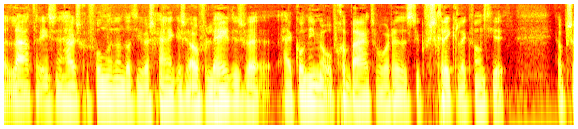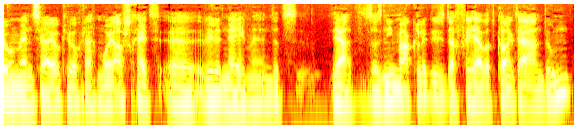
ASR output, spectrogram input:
eh, later in zijn huis gevonden... dan dat hij waarschijnlijk is overleden. Dus we, hij kon niet meer opgebaard worden. Dat is natuurlijk verschrikkelijk, want je, op zo'n moment zou je ook heel graag mooi afscheid eh, willen nemen. En dat, ja, dat was niet makkelijk. Dus ik dacht van, ja, wat kan ik daaraan doen?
